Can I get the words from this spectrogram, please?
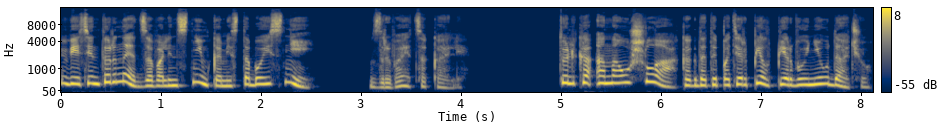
«Весь интернет завален снимками с тобой и с ней», — взрывается Кайли. Только она ушла, когда ты потерпел первую неудачу,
